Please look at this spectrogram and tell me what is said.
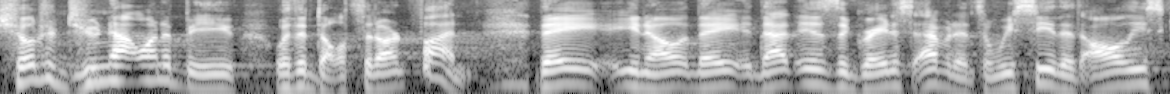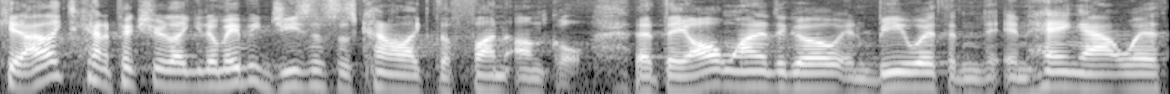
Children do not want to be with adults that aren't fun. They, you know, they, that is the greatest evidence. And we see that all these kids, I like to kind of picture like, you know, maybe Jesus was kind of like the fun uncle that they all wanted to go and be with and, and hang out with.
